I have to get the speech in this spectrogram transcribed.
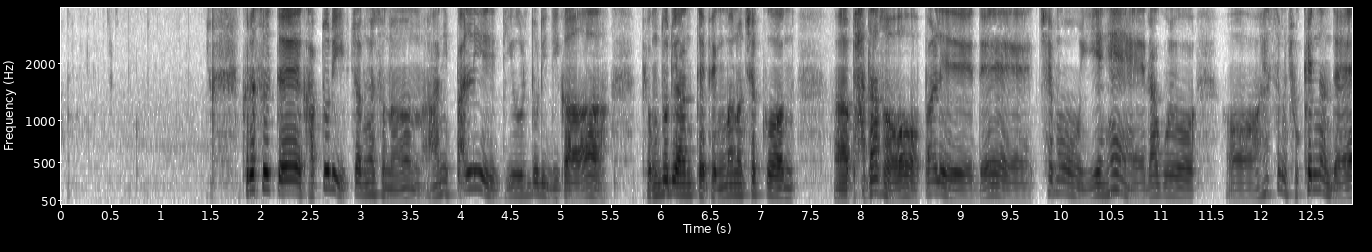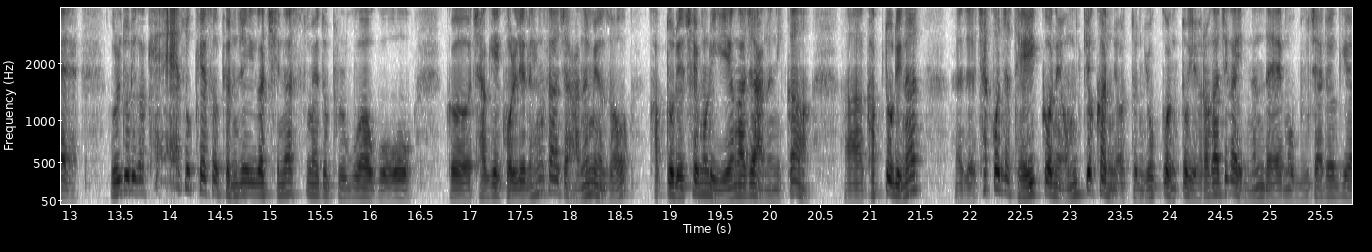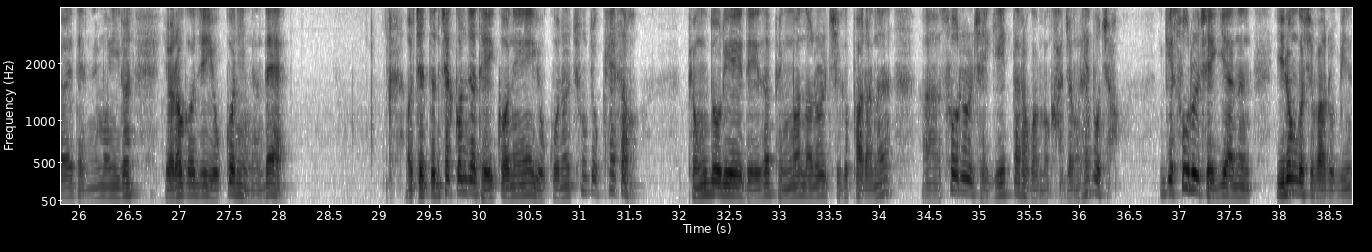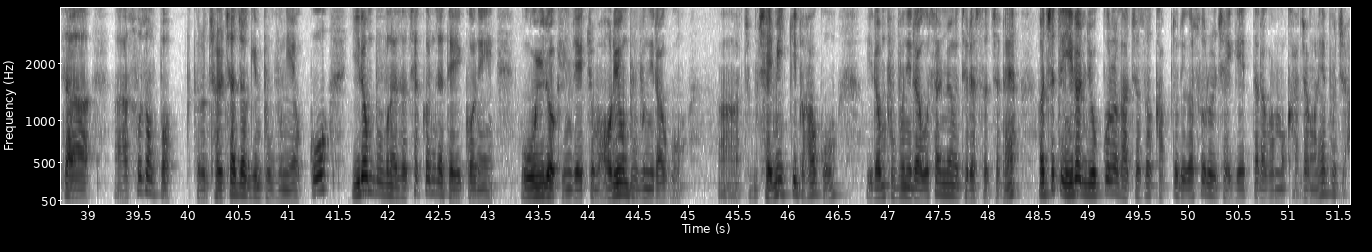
그랬을 때 갑돌이 입장에서는 아니 빨리 네 을돌이 네가 병돌이한테 100만 원 채권 어, 받아서 빨리 내 채무 이행해라고 어, 했으면 좋겠는데 을돌이가 계속해서 변제기가 지났음에도 불구하고 그 자기의 권리를 행사하지 않으면서 갑돌이의 채무를 이행하지 않으니까 아, 갑돌이는 이제 채권자 대위권의 엄격한 어떤 요건 또 여러 가지가 있는데 뭐 무자력이어야 되는 뭐 이런 여러 가지 요건이 있는데 어쨌든 채권자 대위권의 요건을 충족해서 병돌이에 대해서 100만 원을 지급하라는 아, 소를 제기했다라고 한번 가정을 해보죠. 이게 소를 제기하는 이런 것이 바로 민사 아, 소송법 그런 절차적인 부분이었고 이런 부분에서 채권자 대위권이 오히려 굉장히 좀 어려운 부분이라고 어, 좀 재밌기도 하고 이런 부분이라고 설명을 드렸었잖아요. 어쨌든 이런 요건을 갖춰서 갑돌이가 소를 제기했다라고 한번 가정을 해보죠.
